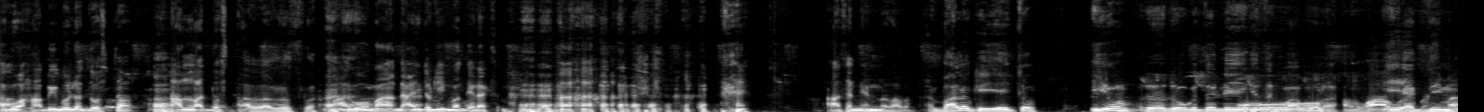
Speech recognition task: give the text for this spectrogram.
আগো হাবিব হলো দোস্ত আল্লাহর দোস্ত। আল্লাহ দোস্ত। আগো মা দাঁড়ি তো ঠিক মধ্যে রাখছেন আছেন নেন না বাবা। ভালো কি? এই তো ইও রোগ তো লেগে গেছে আল্লাহ এই একজিমা।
